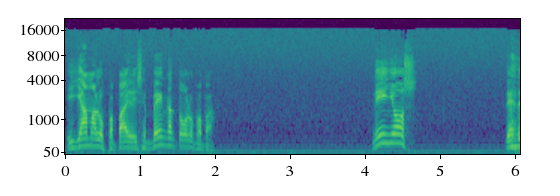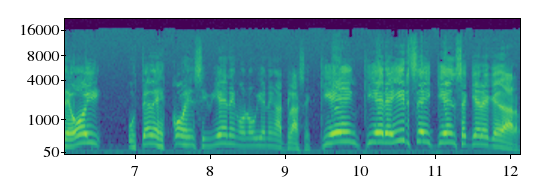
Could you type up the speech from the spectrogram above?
Y llama a los papás y dicen, vengan todos los papás. Niños, desde hoy ustedes escogen si vienen o no vienen a clase. ¿Quién quiere irse y quién se quiere quedar?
